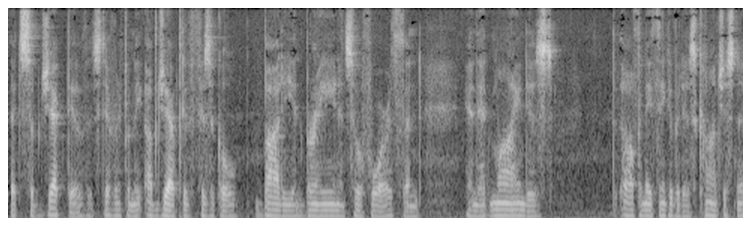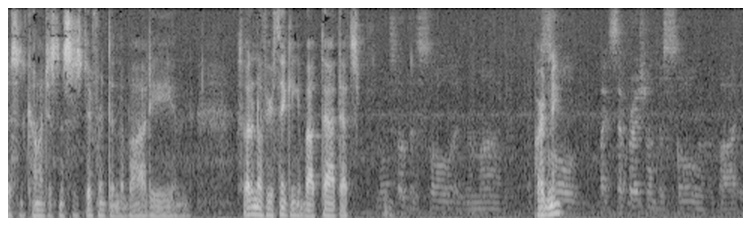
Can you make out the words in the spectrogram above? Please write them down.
that's subjective. It's different from the objective physical body and brain and so forth, and and that mind is often they think of it as consciousness, and consciousness is different than the body, and so I don't know if you're thinking about that. That's Also, the soul and the mind. Like Pardon the me? Like separation of the soul and the body.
